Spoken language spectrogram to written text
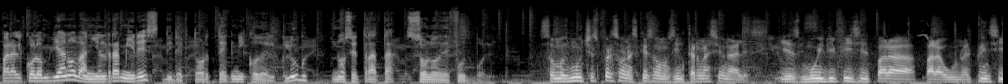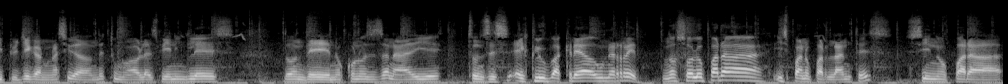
Para el colombiano Daniel Ramírez, director técnico del club, no se trata solo de fútbol. Somos muchas personas que somos internacionales y es muy difícil para, para uno al principio llegar a una ciudad donde tú no hablas bien inglés, donde no conoces a nadie. Entonces el club ha creado una red, no solo para hispanoparlantes, sino para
